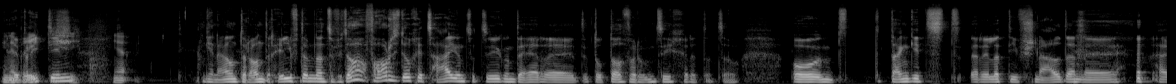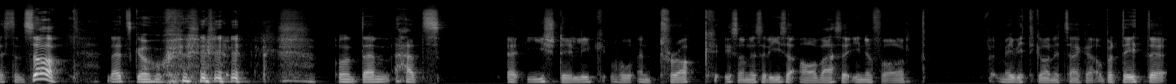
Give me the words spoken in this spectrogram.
in eine britische. Ja. Genau, und der andere hilft ihm dann so viel, ah, fahren Sie doch jetzt heim und so Zeug und er äh, total verunsichert und so. Und dann gibt es relativ schnell dann, äh, heißt dann, so, let's go. und dann hat es eine Einstellung, wo ein Truck in so ein riesen Anwesen reinfährt. Mehr will ich gar nicht sagen, aber dort äh,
